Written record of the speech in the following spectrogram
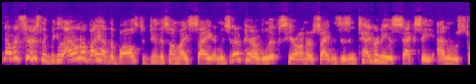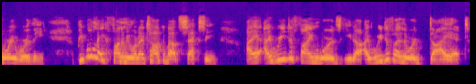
no, but seriously, because I don't know if I had the balls to do this on my site. I mean, she's got a pair of lips here on her site and says integrity is sexy and story worthy. People make fun of me when I talk about sexy. I, I redefine words, Geeta. I redefine the word diet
